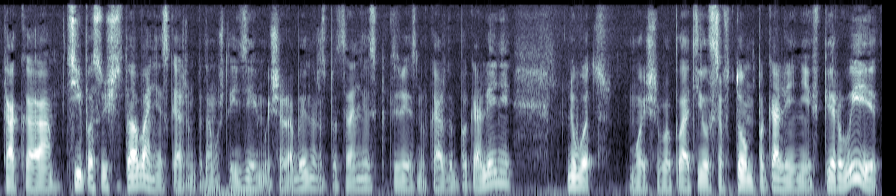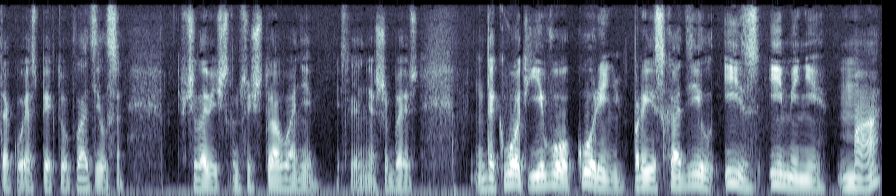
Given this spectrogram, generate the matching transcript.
как а, типа существования, скажем, потому что идея Мойши Рабейна распространилась, как известно, в каждом поколении. Ну вот, Мойша воплотился в том поколении впервые, такой аспект воплотился в человеческом существовании, если я не ошибаюсь. Так вот, его корень происходил из имени Ма,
